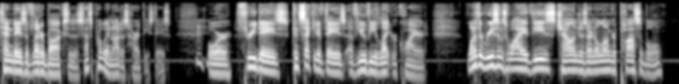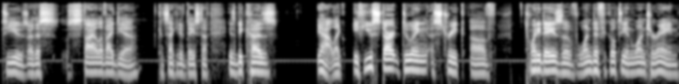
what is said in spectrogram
10 days of letterboxes. That's probably not as hard these days. or three days, consecutive days of UV light required. One of the reasons why these challenges are no longer possible to use, or this style of idea, consecutive day stuff, is because, yeah, like if you start doing a streak of 20 days of one difficulty and one terrain,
